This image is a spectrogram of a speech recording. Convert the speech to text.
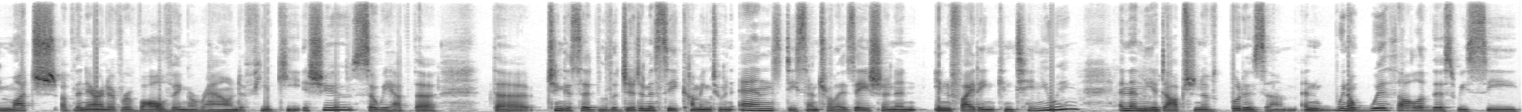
much of the narrative revolving around a few key issues. So we have the the Chinggisid legitimacy coming to an end, decentralization and infighting continuing, and then the mm-hmm. adoption of Buddhism. And you know, with all of this, we see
